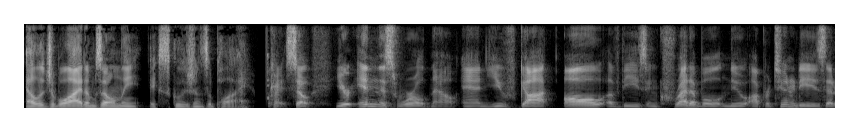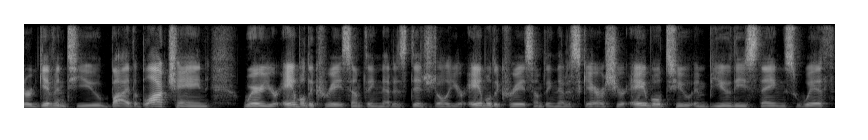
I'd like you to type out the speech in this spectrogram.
Eligible items only, exclusions apply. Okay, so you're in this world now, and you've got all of these incredible new opportunities that are given to you by the blockchain, where you're able to create something that is digital, you're able to create something that is scarce, you're able to imbue these things with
